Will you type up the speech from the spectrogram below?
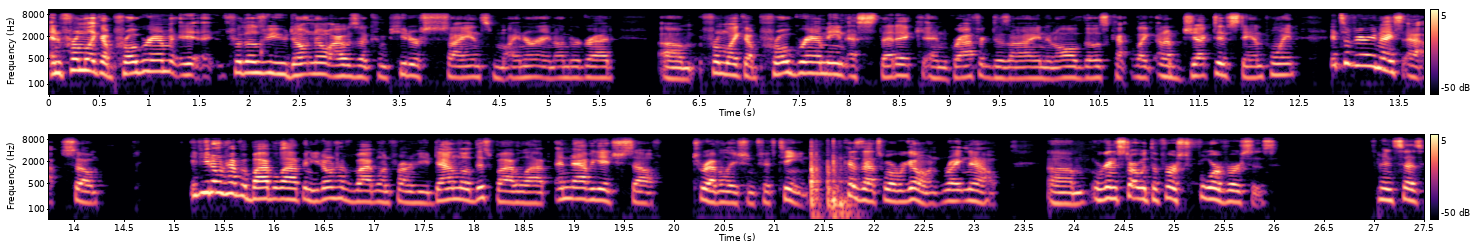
and from like a program it, for those of you who don't know i was a computer science minor in undergrad. Um, from like a programming aesthetic and graphic design and all of those kind like an objective standpoint it's a very nice app. So if you don't have a bible app and you don't have a bible in front of you download this bible app and navigate yourself to revelation 15 because that's where we're going right now. Um, we're going to start with the first four verses. And it says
